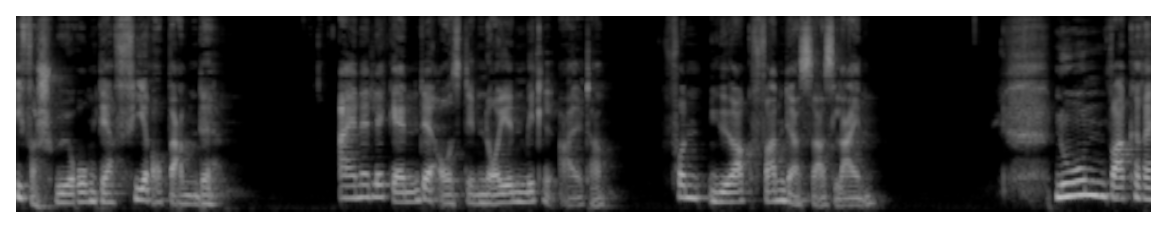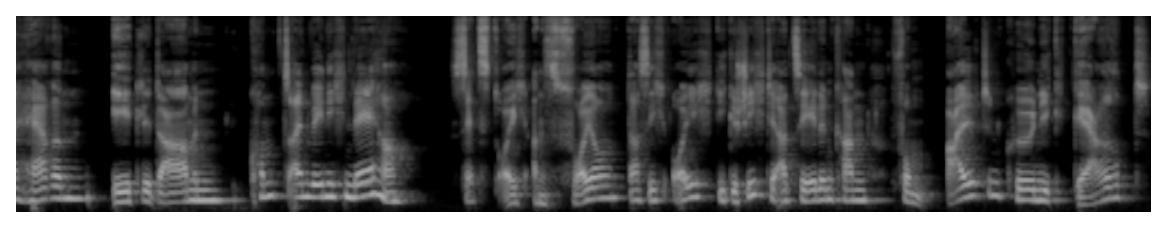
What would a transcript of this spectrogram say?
Die Verschwörung der Viererbande. Eine Legende aus dem neuen Mittelalter von Jörg van der Sasslein. Nun, wackere Herren, edle Damen, kommt ein wenig näher, setzt euch ans Feuer, dass ich euch die Geschichte erzählen kann vom alten König Gerd,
